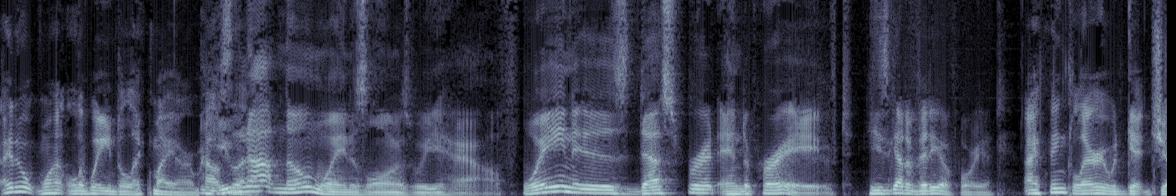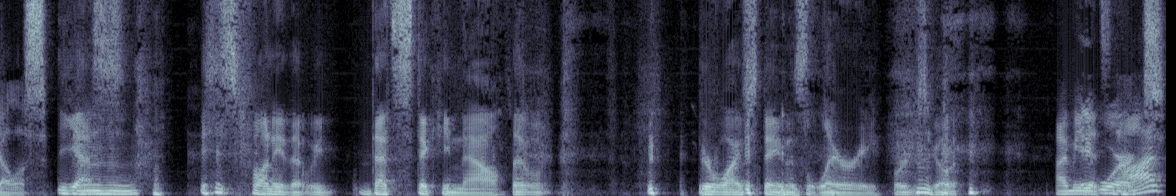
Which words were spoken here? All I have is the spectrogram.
to. I don't want Wayne to lick my arm. How's You've that? not known Wayne as long as we have. Wayne is desperate and depraved. He's got a video for you. I think Larry would get jealous. Yes. It is funny that we that's sticking now. That your wife's name is Larry. We're just going. I mean, It it's works. not.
